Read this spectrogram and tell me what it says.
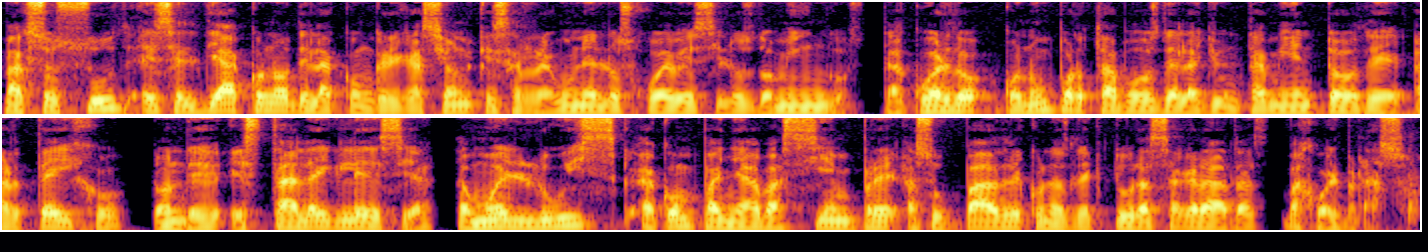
Maxosud es el diácono de la congregación que se reúne los jueves y los domingos. De acuerdo con un portavoz del ayuntamiento de Arteijo, donde está la iglesia, Samuel Luis acompañaba siempre a su padre con las lecturas sagradas bajo el brazo.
